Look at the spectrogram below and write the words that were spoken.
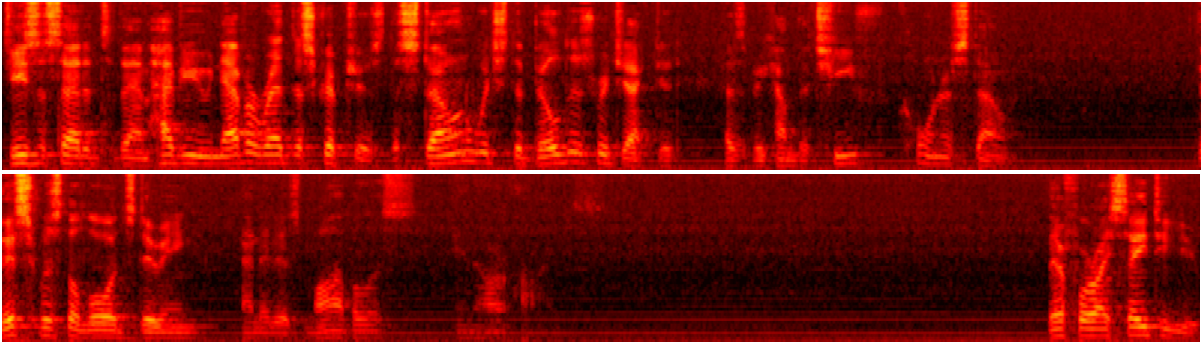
Jesus said unto them, Have you never read the scriptures? The stone which the builders rejected has become the chief cornerstone. This was the Lord's doing, and it is marvelous in our eyes. Therefore I say to you,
